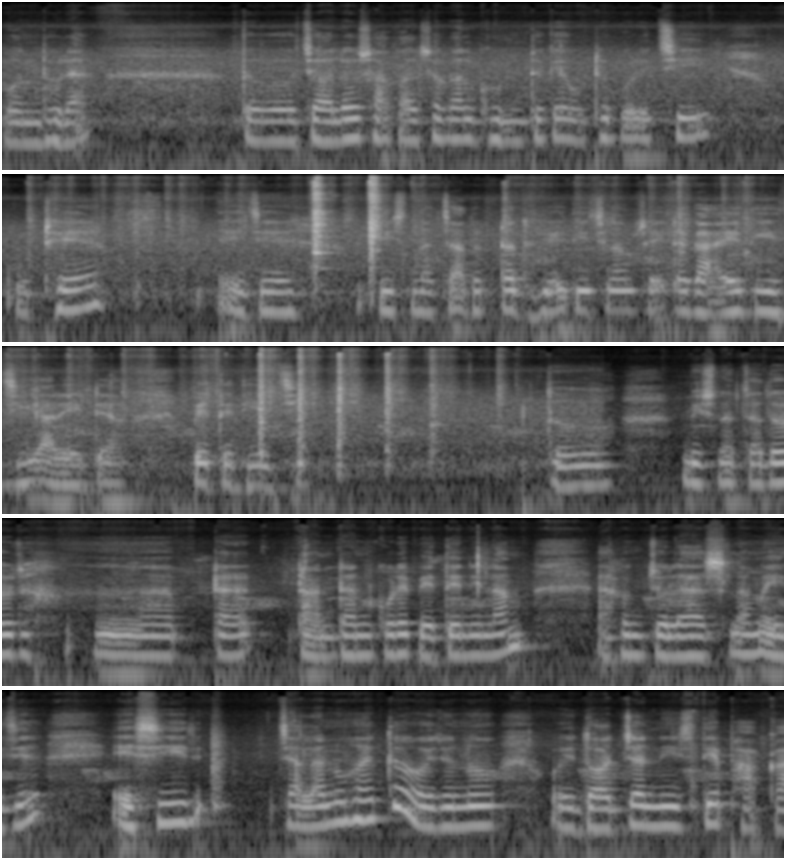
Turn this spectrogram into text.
বন্ধুরা। তো চলো সকাল সকাল ঘুম থেকে উঠে পড়েছি। উঠে এই যে বিছনার চাদরটা ধুয়ে দিয়েছিলাম সেটা গায়ে দিয়েছি আর এইটা পেতে দিয়েছি। তো বিছনার চাদর টান টান করে পেতে নিলাম। এখন চলে আসলাম এই যে এসির চালানো হয় তো, ওই জন্য ওই দরজার নিচ দিয়ে ফাঁকা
